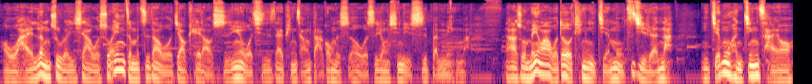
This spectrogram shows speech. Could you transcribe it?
哦，我还愣住了一下，我说：“哎，你怎么知道我叫 K 老师？因为我其实在平常打工的时候，我是用心理师本名嘛。”那他说：“没有啊，我都有听你节目，自己人呐。你节目很精彩哦。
